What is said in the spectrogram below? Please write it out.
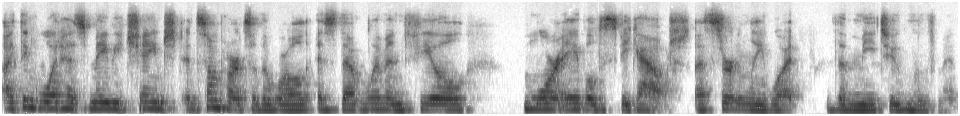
I think what has maybe changed in some parts of the world is that women feel more able to speak out. That's certainly what the Me Too movement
